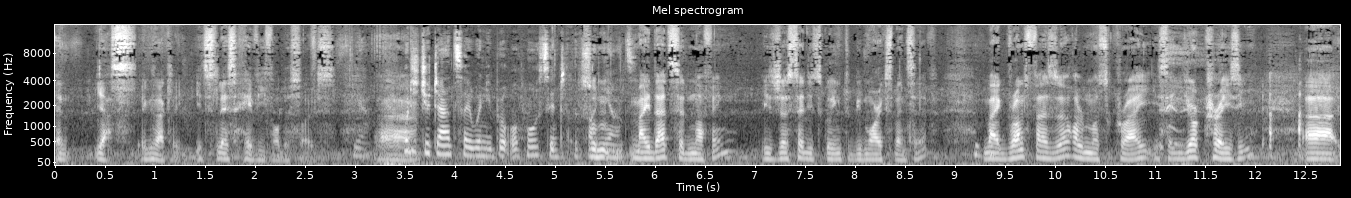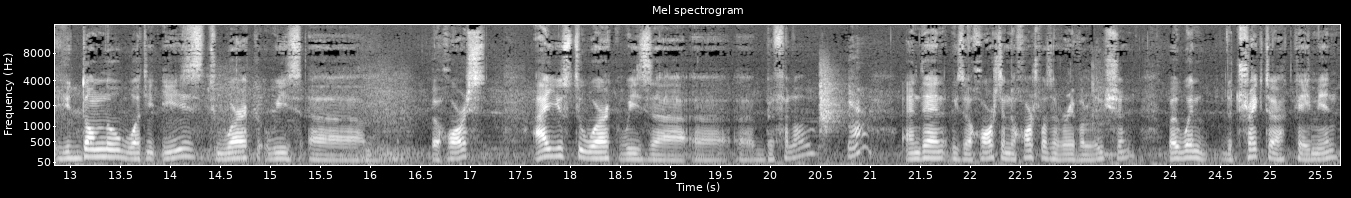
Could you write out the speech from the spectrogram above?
And yes, exactly. It's less heavy for the soils. Yeah. Uh, what did your dad say when you brought a horse into the vineyards? So my dad said nothing. He just said it's going to be more expensive. my grandfather almost cried. He said, "You're crazy. Uh, you don't know what it is to work with um, a horse I used to work with uh, uh, buffalo. Yeah. And then with a horse, and the horse was a revolution. But when the tractor came in,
